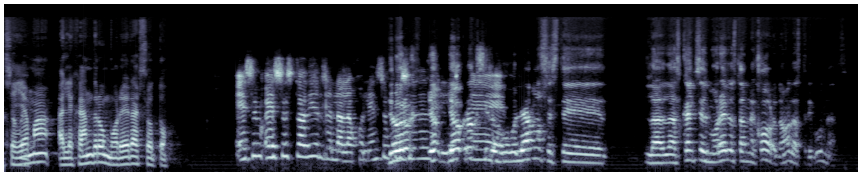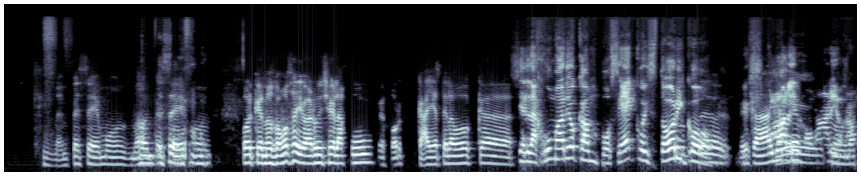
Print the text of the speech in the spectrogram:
Se llama Alejandro Morera Soto. Ese, ese estadio, el de la Alajuelense. Yo, creo, yo, creo que si lo googleamos, este, las canchas del Morelos están mejor, ¿no? Las tribunas. No empecemos, no empecemos. Porque nos vamos a llevar un Shelahu, mejor cállate la boca. Shelahu Mario Camposeco, histórico. cállate. Mario,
